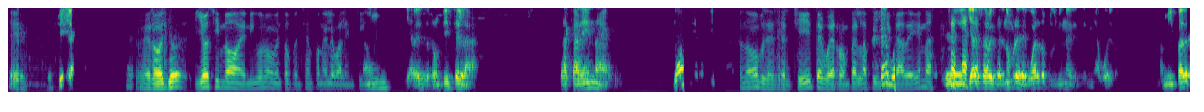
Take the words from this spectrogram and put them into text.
Eh, Sí, pero yo, yo sí no, en ningún momento pensé en ponerle Valentín. aún, ya ves, rompiste la, la cadena. No, No, pues es el chiste, güey, romper la pinche cadena. Eh, ya sabes, el nombre de Waldo pues viene desde mi abuelo. A mi padre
